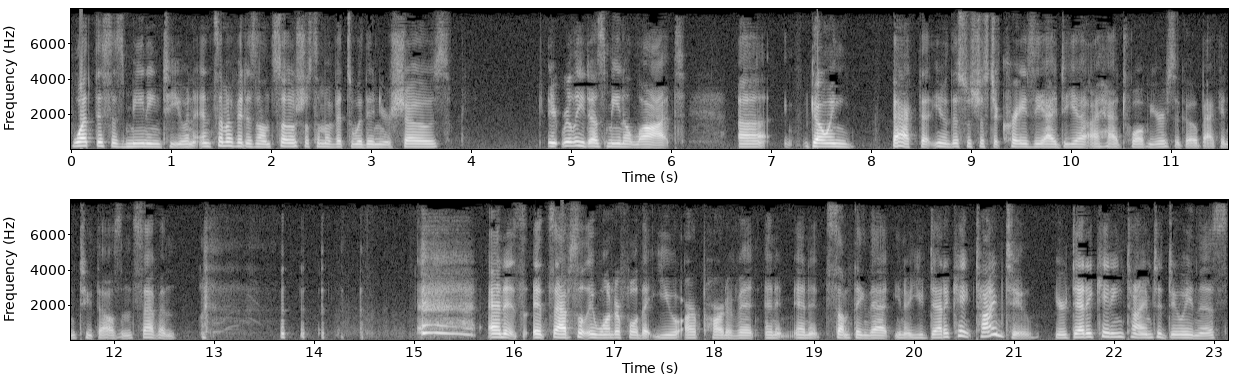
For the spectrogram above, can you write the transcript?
what this is meaning to you. And, and some of it is on social, some of it's within your shows. It really does mean a lot. Uh, going back that, you know, this was just a crazy idea I had 12 years ago back in 2007. and it's it's absolutely wonderful that you are part of it and it, and it's something that you know you dedicate time to you're dedicating time to doing this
